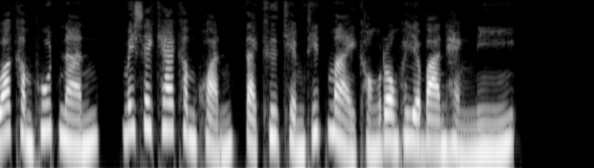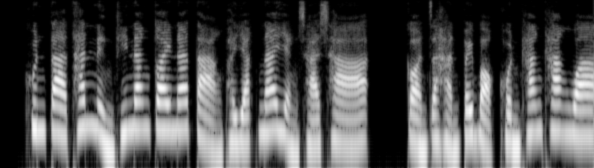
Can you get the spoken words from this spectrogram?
ว่าคำพูดนั้นไม่ใช่แค่คำขวัญ แต่คือเข็มทิศใหม่ของโรงพยาบาลแห่งนี้ คุณตาท่านหนึ่งที่นั่งใกล้หน้าต่างพยักหน้าอย่างช้าๆ ก่อนจะหันไปบอกคนข้างๆว่า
